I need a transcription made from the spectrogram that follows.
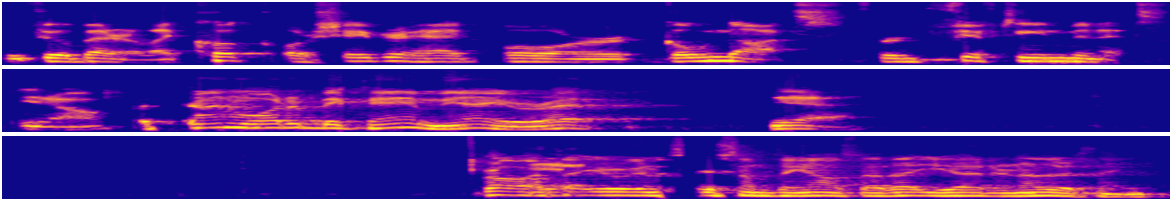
you feel better. Like cook or shave your head or go nuts for 15 minutes. You know? That's kind of what it became. Yeah, you're right. Yeah. Oh, I Yeah. thought you were going to say something else. I thought you had another thing.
